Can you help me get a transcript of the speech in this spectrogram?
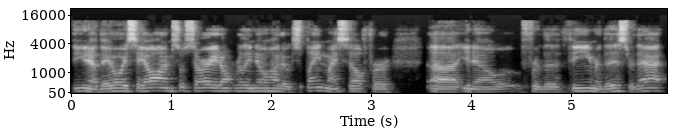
you know they always say oh i'm so sorry i don't really know how to explain myself for uh you know for the theme or this or that.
